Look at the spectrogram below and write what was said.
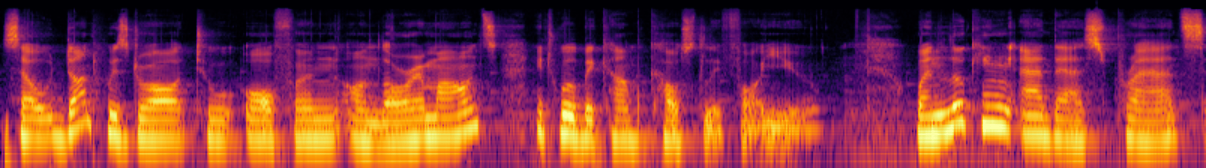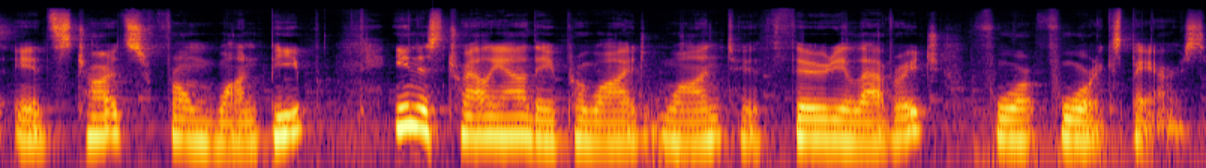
So don't withdraw too often on lower amounts, it will become costly for you. When looking at their spreads, it starts from 1 pip. In Australia, they provide 1 to 30 leverage for forex pairs.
